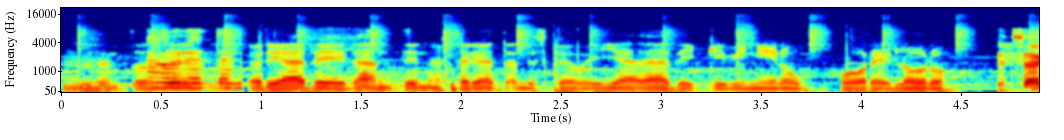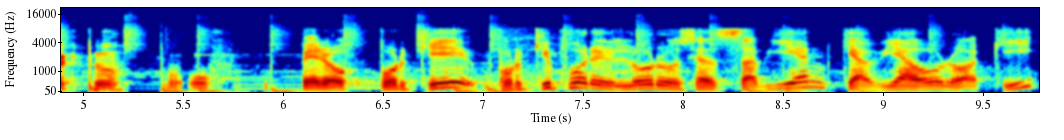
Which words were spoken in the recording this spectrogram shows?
Pues entonces la historia de Dante no estaría tan descabellada de que vinieron por el oro. Exacto. Pero ¿por qué, ¿por qué por el oro? O sea, ¿sabían que había oro aquí?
